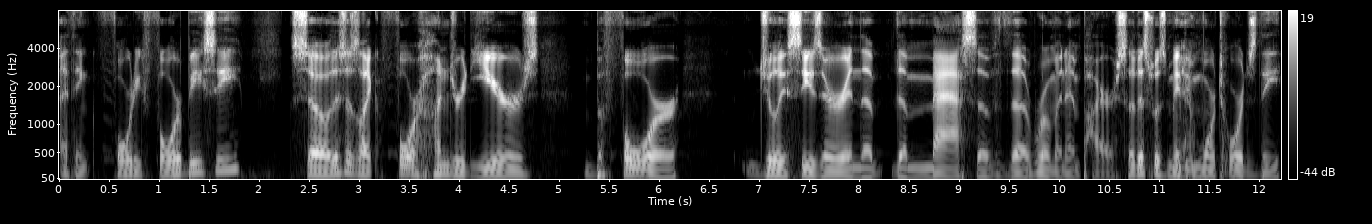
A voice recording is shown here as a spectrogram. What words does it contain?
I think 44 BC. So this is like 400 years before Julius Caesar and the the mass of the Roman Empire. So this was maybe Yeah. more towards the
